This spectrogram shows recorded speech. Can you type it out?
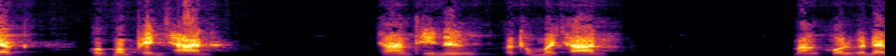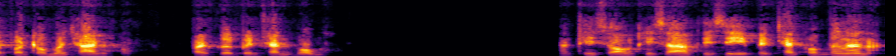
จากพวกบำเพ็ญฌานฌานที่หนึ่งปฐมฌานบางคนก็ได้ปฐมฌานไปเกิดเป็นชั้นผมอันที่สองที่สามที่สี่เป็นชั้นผมทั้งนั้นอะ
